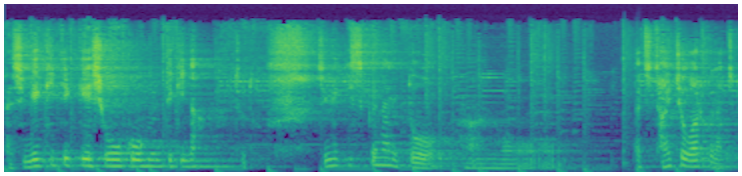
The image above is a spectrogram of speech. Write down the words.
刺激的症候群的なちょっと刺激少ないとあの私体調悪くなっちゃ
